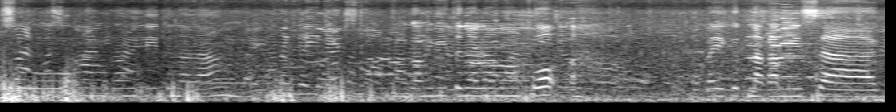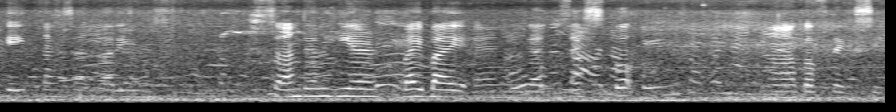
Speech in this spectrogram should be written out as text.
So, hanggang dito na lang. Hanggang dito na lang po. Papaikot na kami sa gate ng San Marino. So, until here, bye-bye and God bless po. Mga ka-flexi.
